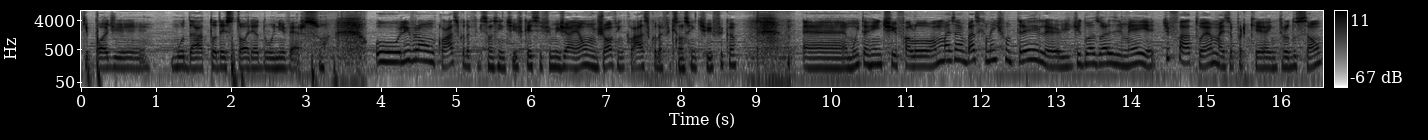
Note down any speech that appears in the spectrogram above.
que pode mudar toda a história do universo. O livro é um clássico da ficção científica, esse filme já é um jovem clássico da ficção científica. É, muita gente falou, mas é basicamente um trailer de duas horas e meia. De fato é, mas é porque é a introdução.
